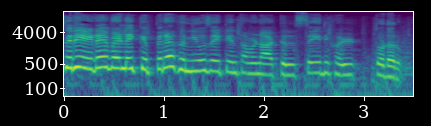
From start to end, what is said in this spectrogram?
சிறிய இடைவேளைக்கு பிறகு நியூஸ் எயிட்டின் தமிழ்நாட்டில் செய்திகள் தொடரும்.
